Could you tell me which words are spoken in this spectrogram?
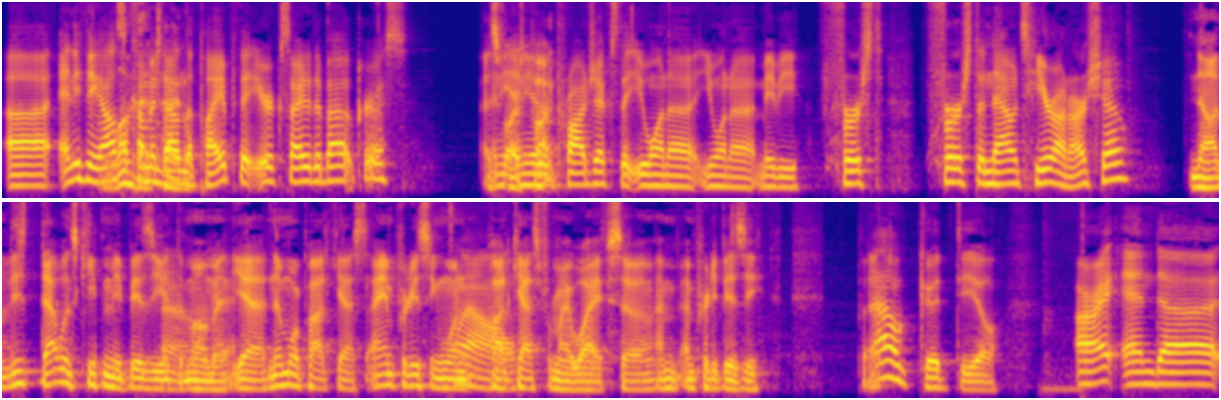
Uh, anything else coming down the pipe that you're excited about, Chris? As any far as any other projects that you wanna you wanna maybe first first announce here on our show? No, this, that one's keeping me busy at the Oh, moment. okay. Yeah, no more podcasts. I am producing one Oh. podcast for my wife, so I'm I'm pretty busy. Oh, good deal. All right, and uh,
